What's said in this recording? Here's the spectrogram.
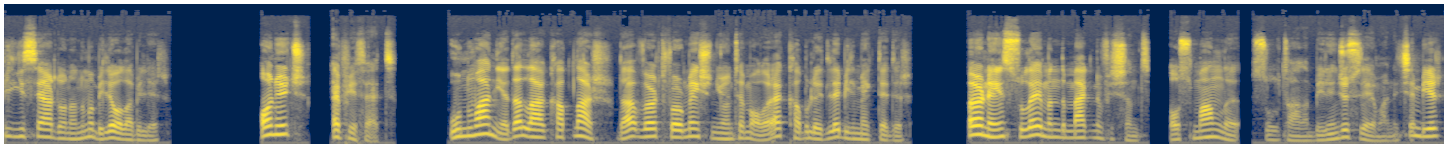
bilgisayar donanımı bile olabilir. 13. Epithet Unvan ya da lakaplar da word formation yöntemi olarak kabul edilebilmektedir. Örneğin Süleyman the Magnificent, Osmanlı Sultanı 1. Süleyman için bir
